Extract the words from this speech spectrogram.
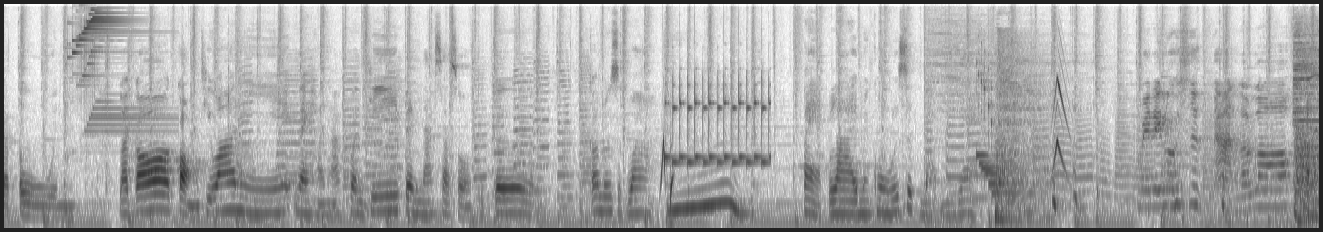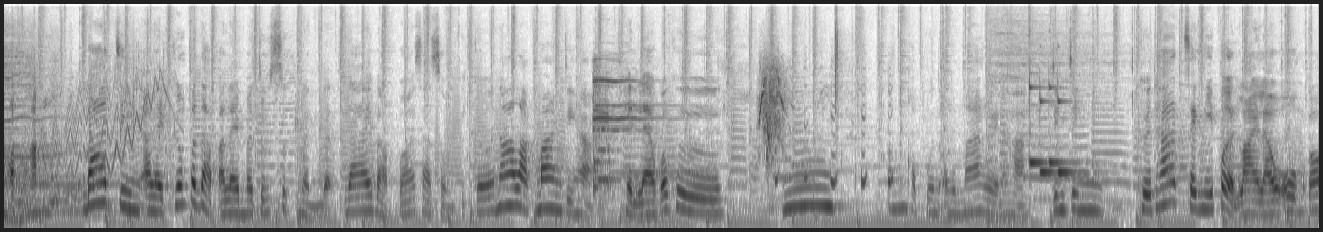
การ์ตูน แล้วก็กล่องที่ว่านี้ในฐานะคนที่เป็นนักสะสมฟิกเกอร์ ก็รู้สึกว่าอืม ปลกลายมันคงรู้สึกแบบนี้แหละไม่ได้รู้สึกนานแล้วหรอกบ้าจริงอะไรเครื่องประดับอะไรมารู้สึกเหมือนแบบได้แบบว่าสะสมฟิกเกอร์น่ารักมากจริงค่ะ เห็นแล้วก็คืออืมต้องขอบคุณโอมมากเลยนะคะ จริงๆ คือถ้าเซตนี้เปิดไลน์แล้วโอมก็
